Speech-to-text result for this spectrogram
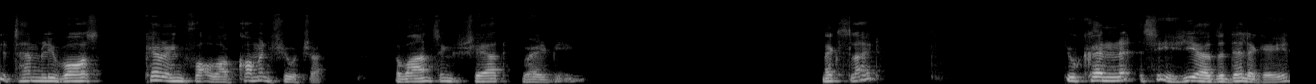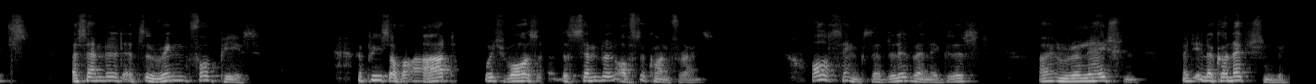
assembly was caring for our common future, advancing shared well-being. Next slide. You can see here the delegates assembled at the Ring for Peace, a piece of art which was the symbol of the conference. All things that live and exist are in relation and in a connection with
